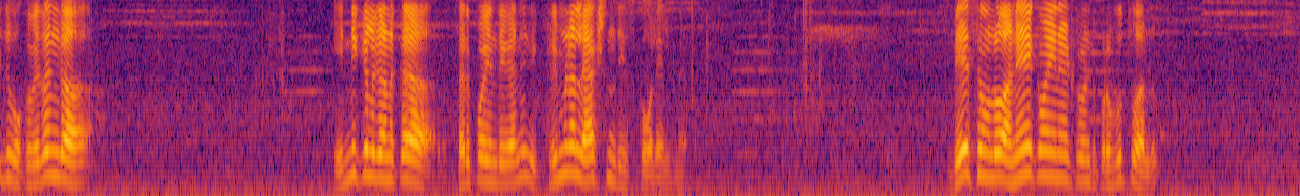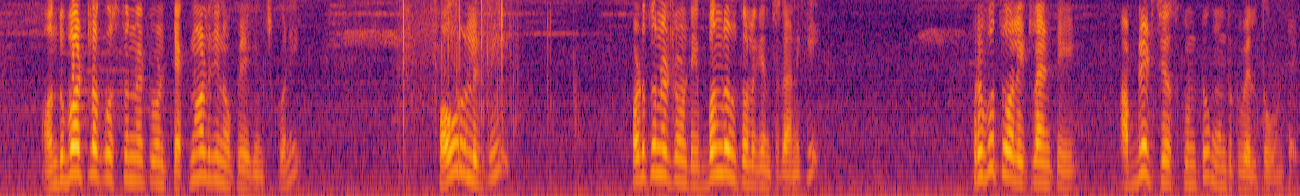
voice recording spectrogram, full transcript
ఇది ఒక విధంగా ఎన్నికలు కనుక సరిపోయింది కానీ ఇది క్రిమినల్ యాక్షన్ తీసుకోవాలి మీద. దేశంలో అనేకమైనటువంటి ప్రభుత్వాలు అందుబాటులోకి వస్తున్నటువంటి టెక్నాలజీని ఉపయోగించుకొని పౌరులకి పడుతున్నటువంటి ఇబ్బందులు తొలగించడానికి ప్రభుత్వాలు ఇట్లాంటి అప్డేట్ చేసుకుంటూ ముందుకు వెళ్తూ ఉంటాయి.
